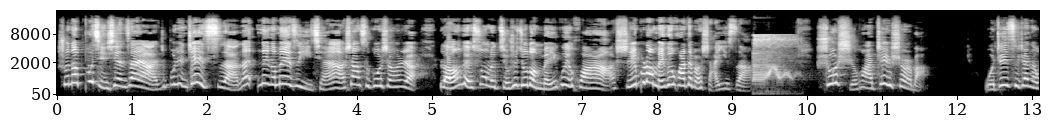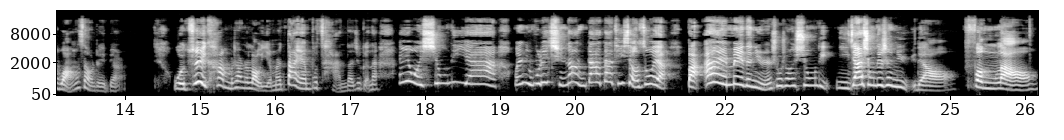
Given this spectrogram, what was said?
说那不仅现在啊，就不仅这次啊，那那个妹子以前啊，上次过生日，老王给送了九十九朵玫瑰花啊，谁不知道玫瑰花代表啥意思啊？说实话，这事儿吧，我这次站在王嫂这边，我最看不上这老爷们大言不惭的，就搁那，哎呀，我兄弟呀，我说你无理取闹，你大大题小做呀，把暧昧的女人说成兄弟，你家兄弟是女的哦，疯了哦，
